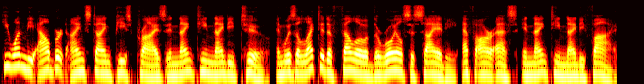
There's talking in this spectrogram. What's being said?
He won the Albert Einstein Peace Prize in 1992, and was elected a Fellow of the Royal Society in 1995.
